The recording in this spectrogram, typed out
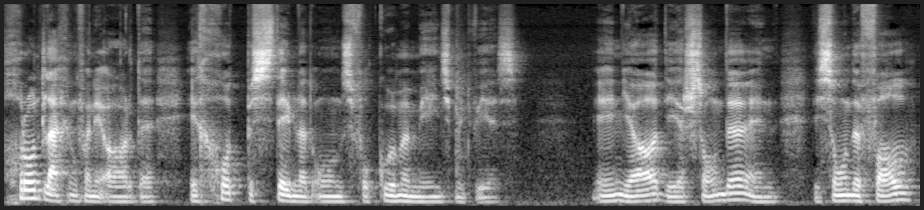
grondlegging van die aarde, het God bestem dat ons volkomme mens moet wees. En ja, deur sonde en die sondeval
